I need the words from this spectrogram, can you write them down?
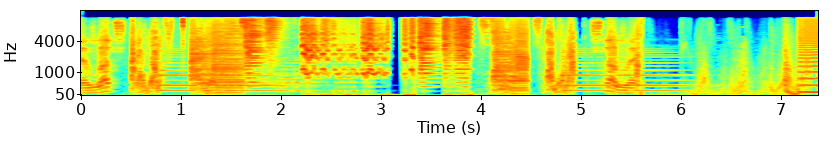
And let's... Suddenly...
